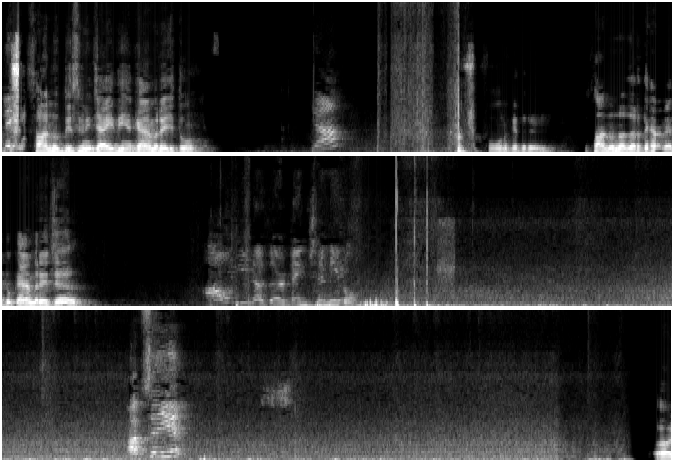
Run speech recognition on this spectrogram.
लेकिन ਸਾਨੂੰ ਦਿਸਣੀ ਚਾਹੀਦੀ ਹੈ ਕੈਮਰੇ 'ਚ ਤੂੰ क्या ਫੋਨ ਕਿੱਧਰ ਹੈ ਸਾਨੂੰ ਨਜ਼ਰ ਤੇ ਆਵੇਂ ਤੂੰ ਕੈਮਰੇ 'ਚ अगर टेंशन नहीं लो। आप सही है? आ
